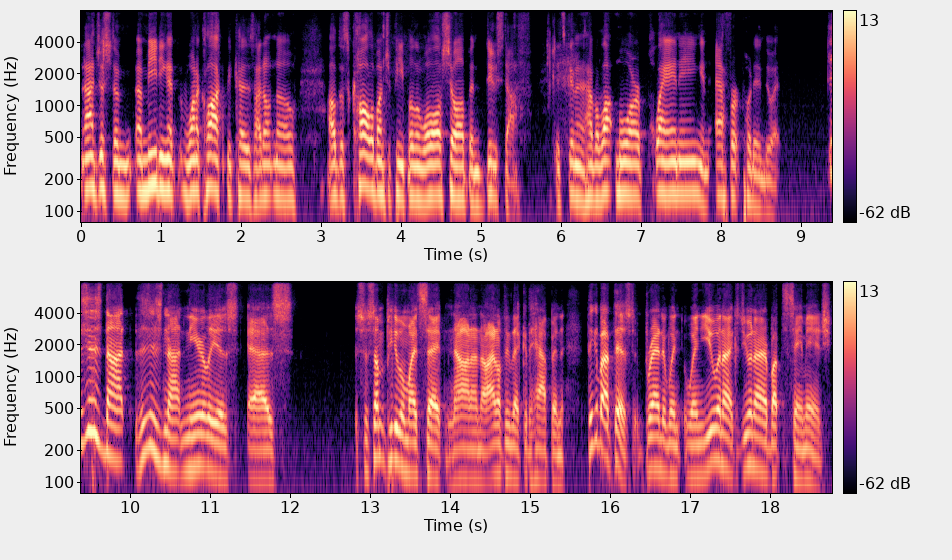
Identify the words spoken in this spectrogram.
not just a, a meeting at one o'clock because I don't know, I'll just call a bunch of people and we'll all show up and do stuff it's going to have a lot more planning and effort put into it. This is not this is not nearly as as so some people might say, no, no, no, I don't think that could happen. Think about this, Brandon, when when you and I, because you and I are about the same age,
